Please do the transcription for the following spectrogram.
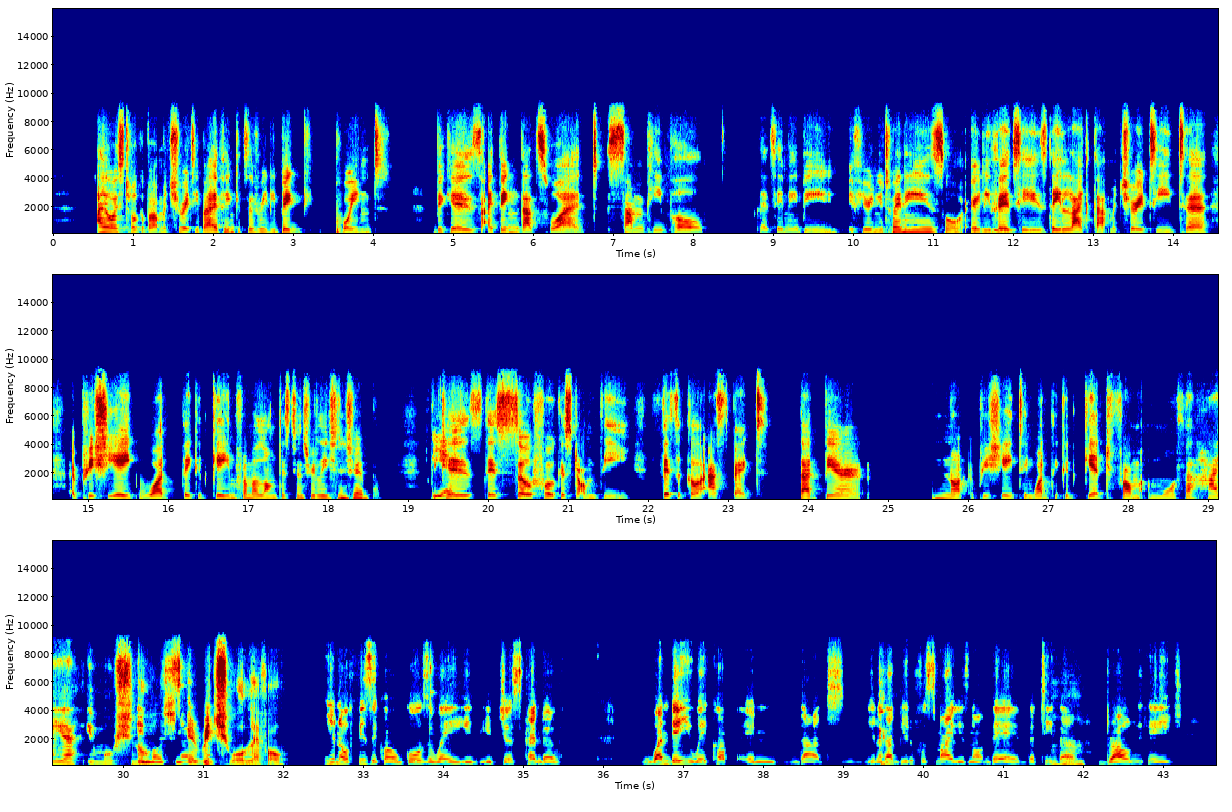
I always talk about maturity, but I think it's a really big point because I think that's what some people, let's say maybe if you're in your 20s or early Mm, 30s, they lack that maturity to appreciate what they could gain from a long distance relationship. because they're so focused on the physical aspect that they're not appreciating what they could get from a more of a higher emotional, Emotional. spiritual level. You know, physical goes away. It it just kind of one day you wake up and that you know that beautiful smile is not there. The teeth are hmm brown with age,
